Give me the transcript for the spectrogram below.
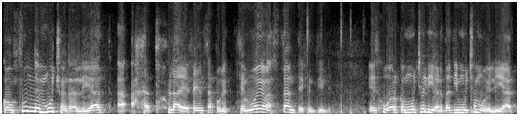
confunde mucho en realidad a, toda la defensa, porque se mueve bastante Gentil. Es jugador con mucha libertad y mucha movilidad.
